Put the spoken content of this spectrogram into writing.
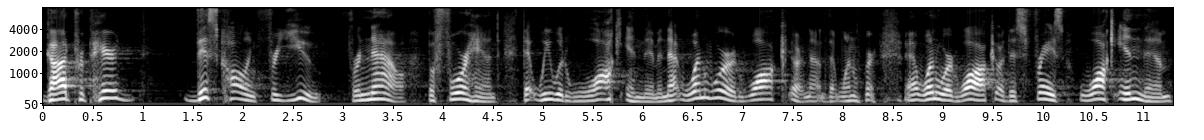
God prepared this calling for you for now, beforehand, that we would walk in them. And that one word, walk, or not that one word, that one word, walk, or this phrase, walk in them,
